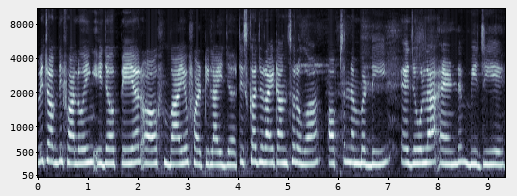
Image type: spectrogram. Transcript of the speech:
which of the following is a pair of biofertiliser तो इसका जो राइट आंसर होगा option number D azolla and BGA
